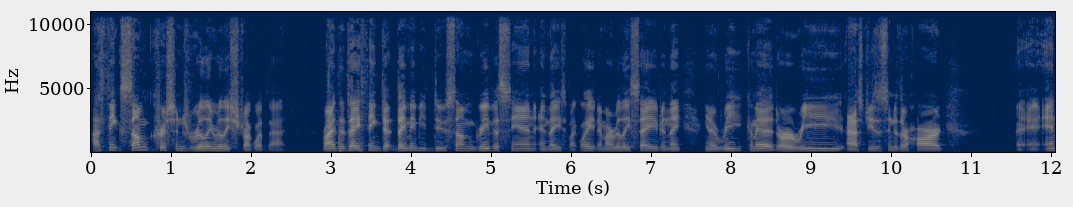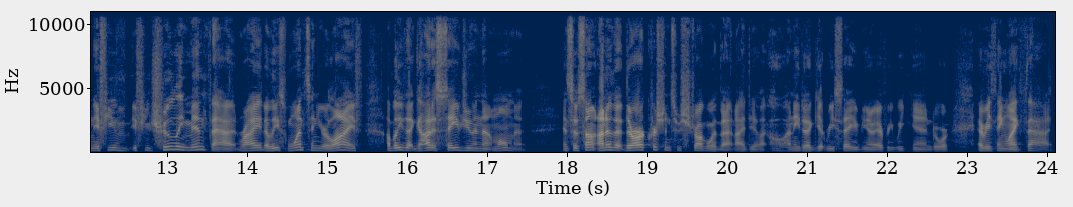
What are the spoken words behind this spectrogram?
I think some Christians really, really struggle with that, right? That they think that they maybe do some grievous sin and they like, wait, am I really saved? And they, you know, recommit or re-ask Jesus into their heart. And if you if you truly meant that, right, at least once in your life, I believe that God has saved you in that moment. And so some, I know that there are Christians who struggle with that idea, like, oh, I need to get resaved, you know, every weekend or everything like that.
